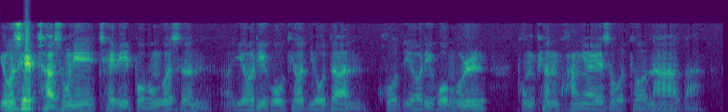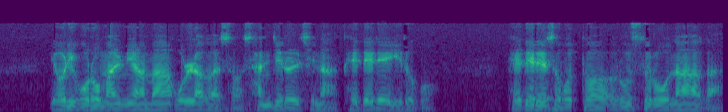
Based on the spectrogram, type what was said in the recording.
요셉 자손이 제비 뽑은 것은 여리고 곁 요단 곧 여리고 물 동편 광야에서부터 나아가 여리고로 말미암아 올라가서 산지를 지나 베델에 이르고 베델에서부터 루스로 나아가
